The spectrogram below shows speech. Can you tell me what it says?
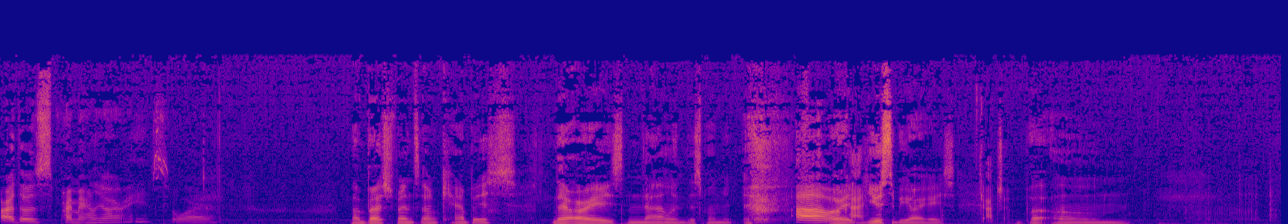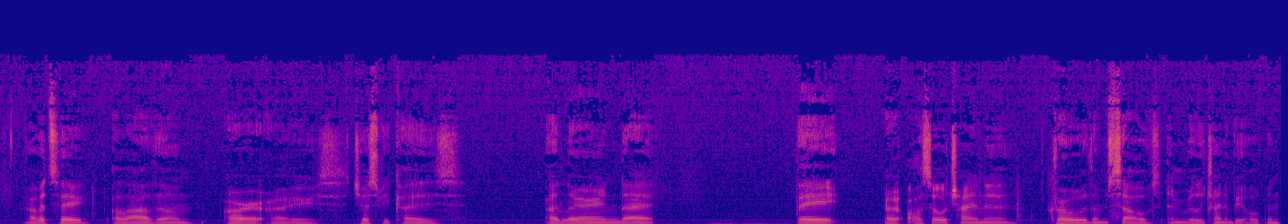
are those primarily RAs or? My best friends on campus, they're RAs now in this moment. Oh, okay. or it used to be RAs. gotcha. But um I would say a lot of them are RAs just because I learned that they are also trying to grow themselves and really trying to be open.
